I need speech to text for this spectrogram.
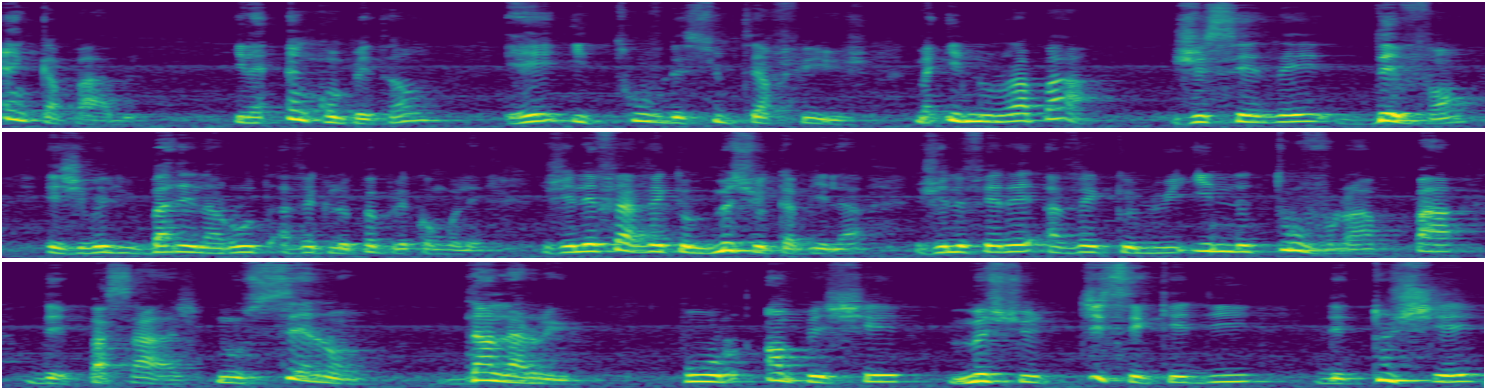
incapable. Il est incompétent et il trouve des subterfuges. Mais il n'aura pas. Je serai devant et je vais lui barrer la route avec le peuple congolais. Je l'ai fait avec M. Kabila, je le ferai avec lui. Il ne trouvera pas de passage. Nous serons dans la rue pour empêcher M. Tshisekedi de toucher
